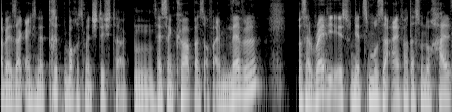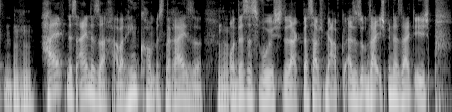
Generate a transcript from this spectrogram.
Aber er sagt eigentlich, in der dritten Woche ist mein Stichtag. Mhm. Das heißt, sein Körper ist auf einem Level, was er ready ist und jetzt muss er einfach das nur noch halten. Mhm. Halten ist eine Sache, aber hinkommen ist eine Reise. Und das ist, wo ich sage, das habe ich mir abge... Also ich bin da seit ich pff,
